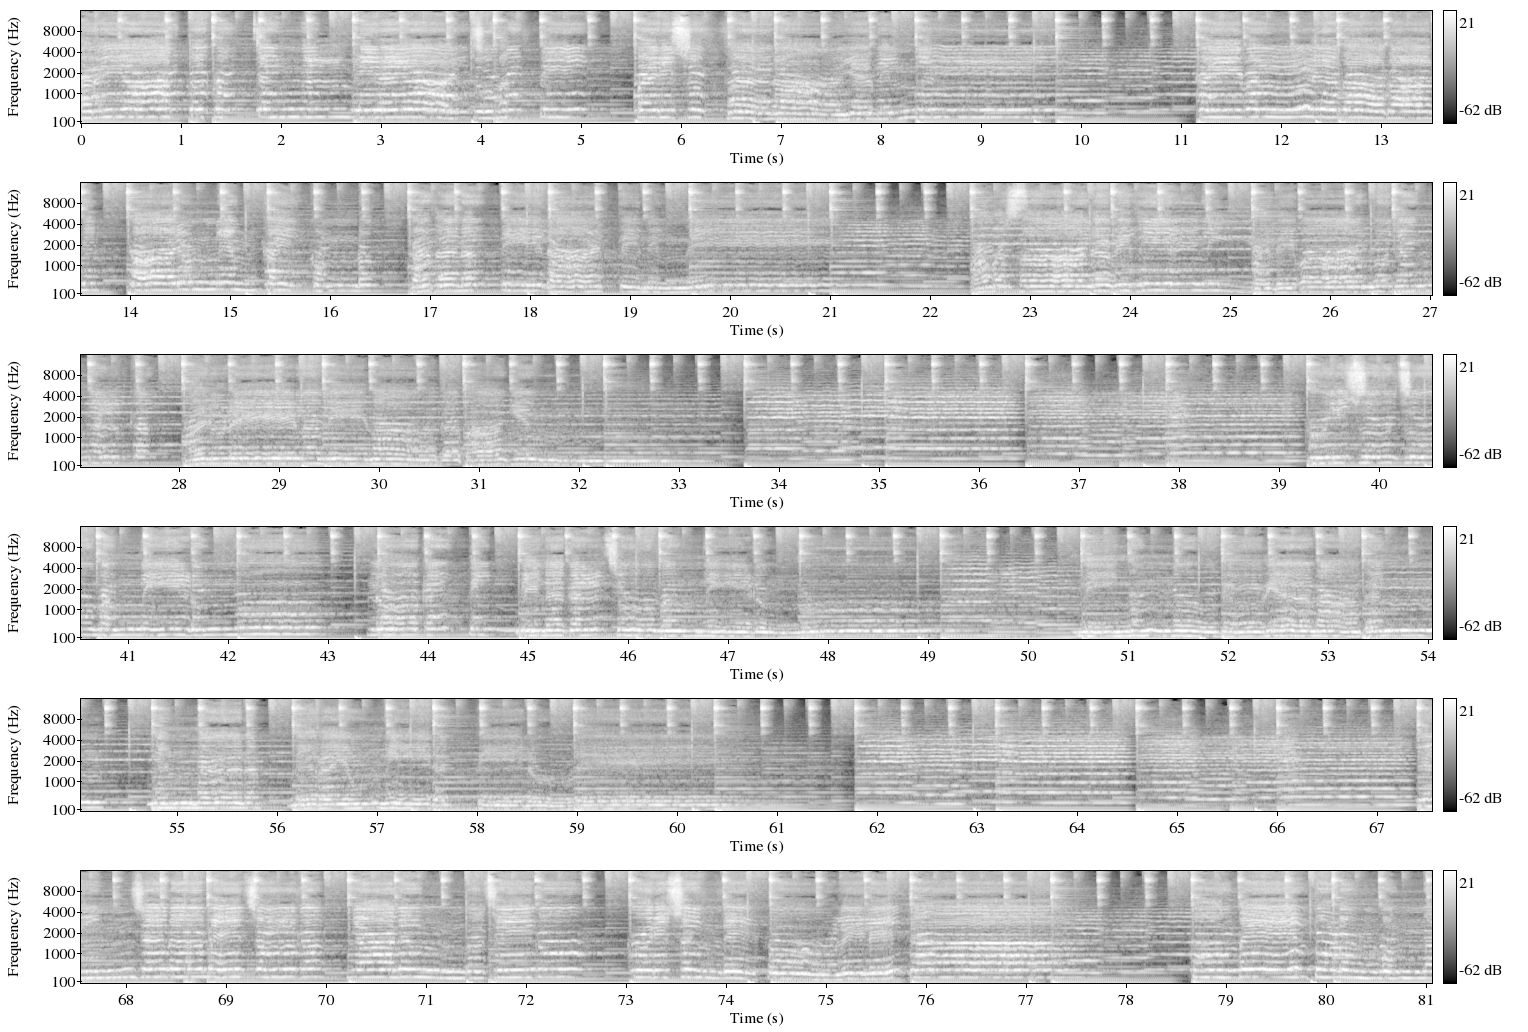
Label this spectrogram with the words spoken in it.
അറിയാത്ത കുറ്റങ്ങൾ നിരയായി ചുമത്തി പരിശുദ്ധനായ നിന്നിൽ കൈവല്യദാതാവിൻ ചുമന്നിടുന്നു ലോകത്തിൻ വിനകൾ ചുമന്നിടുന്നു. നീങ്ങുന്നു ദിവ്യനാഥൻ. നിന്ദനം നിറയും നീരത്തിലൂടെ. ജനമേ ഞാനെന്തു ചെയ്തു കുരിശന്റെ പൂന്തേൻ തുളുമ്പുന്ന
